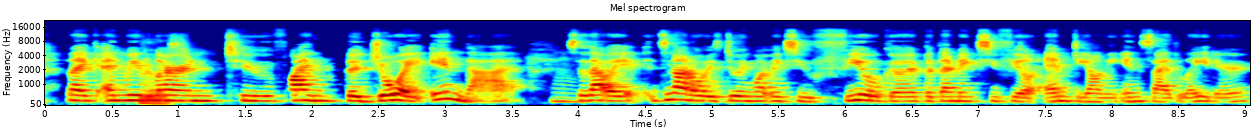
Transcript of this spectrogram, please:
like and we yes. learn to find the joy in that mm. so that way it's not always doing what makes you feel good but that makes you feel empty on the inside later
